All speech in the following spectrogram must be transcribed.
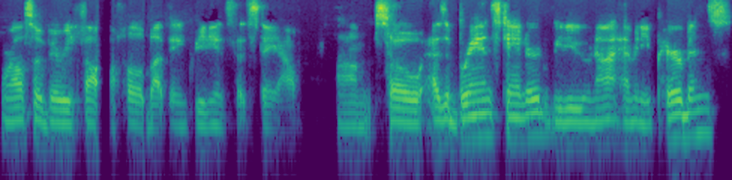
We're also very thoughtful about the ingredients that stay out. Um, so, as a brand standard, we do not have any parabens,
